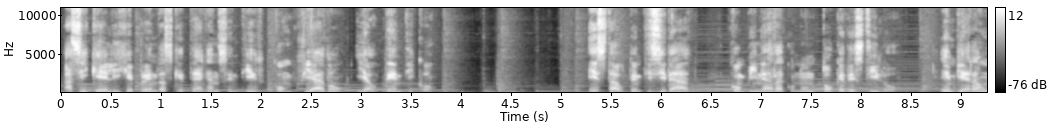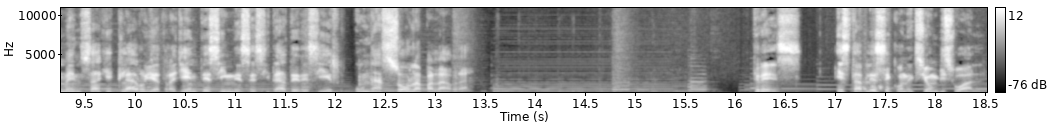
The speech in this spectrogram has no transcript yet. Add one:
Así que elige prendas que te hagan sentir confiado y auténtico. Esta autenticidad, combinada con un toque de estilo, enviará un mensaje claro y atrayente sin necesidad de decir una sola palabra. 3. Establece conexión visual.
